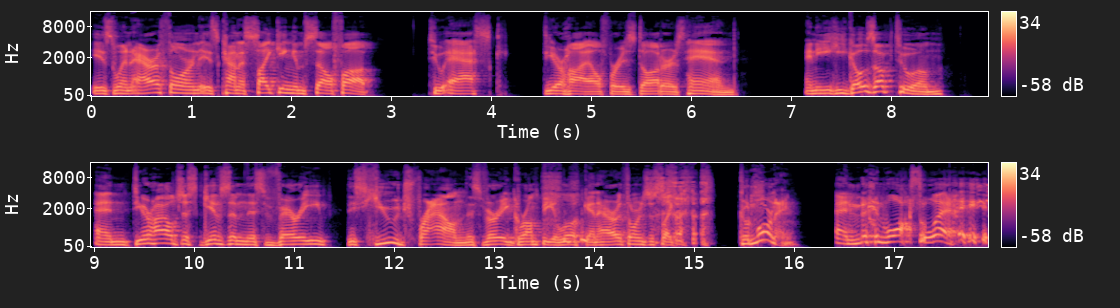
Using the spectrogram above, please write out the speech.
is when Arathorn is kind of psyching himself up to ask Dirhael for his daughter's hand. And he, he goes up to him, and Dirhael just gives him this very, this huge frown, this very grumpy look. And Arathorn's just like, Good morning. And, and walks away.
